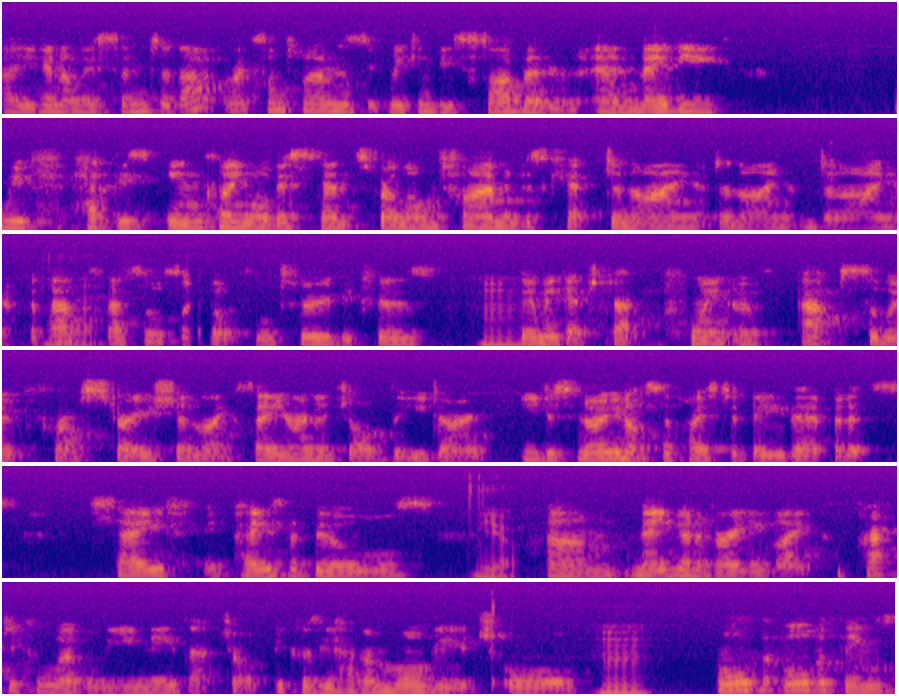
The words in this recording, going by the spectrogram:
are you going to listen to that like sometimes we can be stubborn and maybe we've had this inkling or this sense for a long time and just kept denying it denying it and denying it but that's Right. that's also helpful too because Mm. then we get to that point of absolute frustration like say you're in a job that you don't you just know you're not supposed to be there but it's safe it pays the bills Yeah. um, maybe on a very like practical level you need that job because you have a mortgage or Mm. all the, all the things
